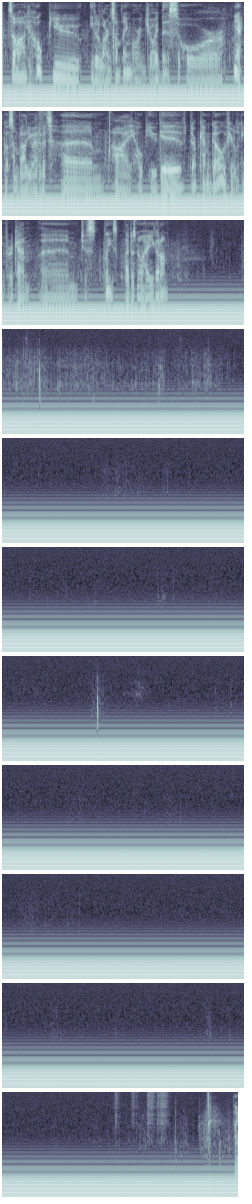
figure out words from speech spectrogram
So I hope you either learned something or enjoyed this or yeah, got some value out of it. Um, I hope you give Derpcam a go if you're looking for a cam. Um, just please let us know how you got on.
